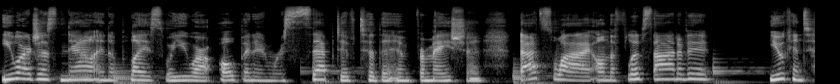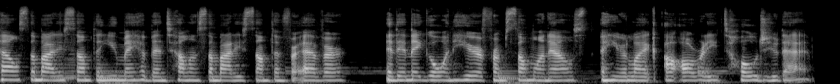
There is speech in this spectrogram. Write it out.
You are just now in a place where you are open and receptive to the information. That's why, on the flip side of it, you can tell somebody something. You may have been telling somebody something forever, and then they go and hear it from someone else, and you're like, I already told you that.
